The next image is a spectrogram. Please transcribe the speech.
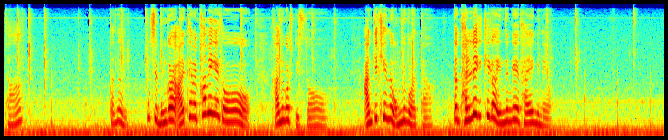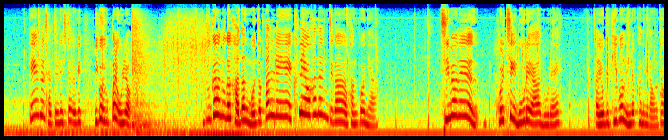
자 일단은 혹시 뭔가 아이템을 파밍해서 가는 걸 수도 있어. 안기 키는 없는 것 같아. 일단 달리기 키가 있는 게 다행이네요. 게임 소리 잘 들리시죠? 여기 이거 이거 빨리 올려. 누가 누가 가장 먼저 빨리 클리어 하는지가 관건이야. 지면은 벌칙이 노래야 노래. 자 여기 비번 입력하는 게 나오죠?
